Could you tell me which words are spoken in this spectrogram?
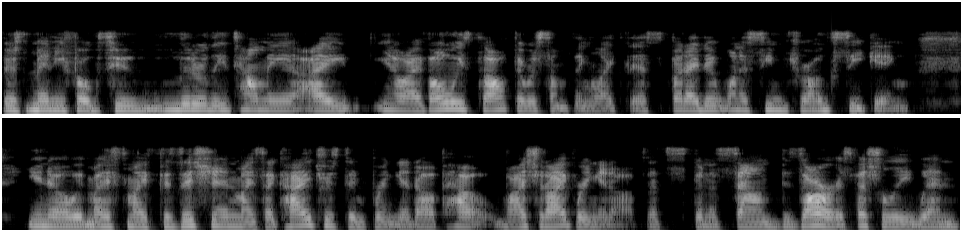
There's many folks who literally tell me, I, you know, I've always thought there was something like this, but I didn't want to seem drug seeking you know if my, my physician my psychiatrist didn't bring it up how why should i bring it up? That's going to sound bizarre especially when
